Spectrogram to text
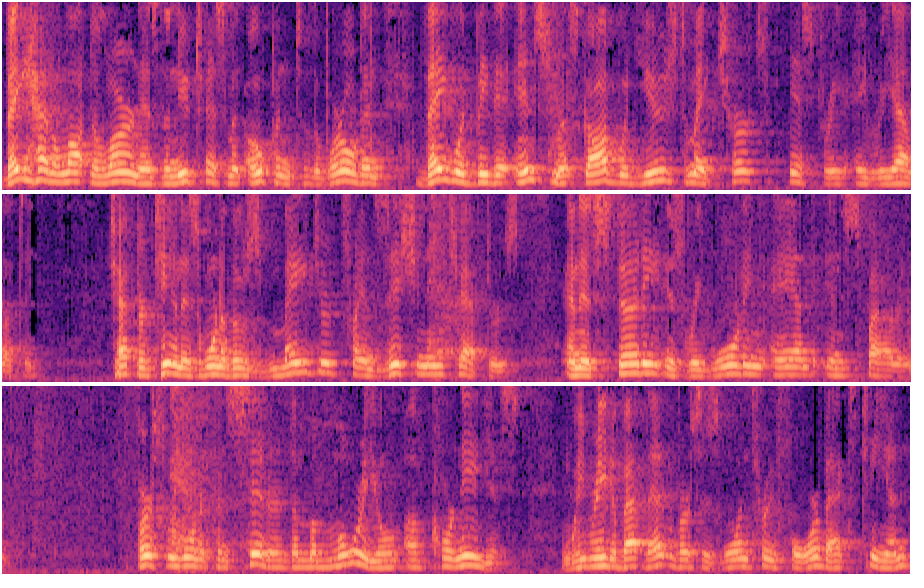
They had a lot to learn as the New Testament opened to the world, and they would be the instruments God would use to make church history a reality. Chapter 10 is one of those major transitioning chapters, and his study is rewarding and inspiring. First, we want to consider the memorial of Cornelius. We read about that in verses 1 through 4 of Acts 10,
